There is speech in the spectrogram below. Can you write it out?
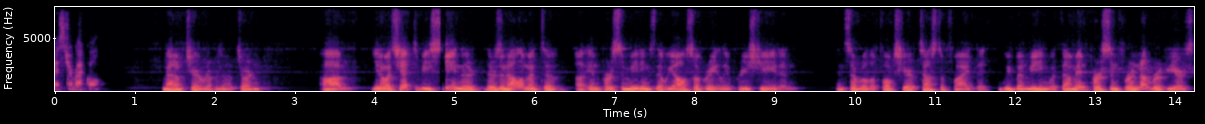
Mr. Moeckel. Madam Chair, Representative Jordan. Um, you know, it's yet to be seen. There, there's an element of uh, in-person meetings that we also greatly appreciate, and and several of the folks here have testified that we've been meeting with them in person for a number of years,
